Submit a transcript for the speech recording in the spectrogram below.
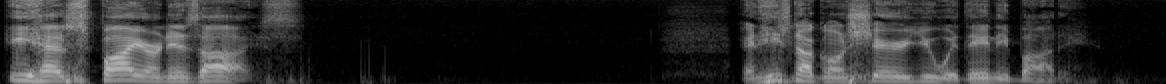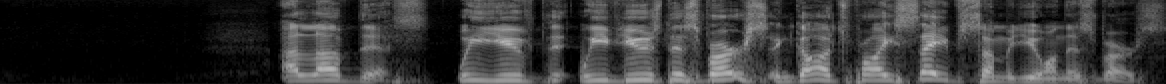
He has fire in his eyes. And he's not going to share you with anybody. I love this. We we've used this verse, and God's probably saved some of you on this verse.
